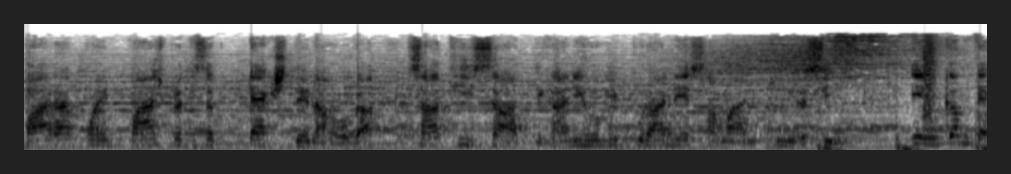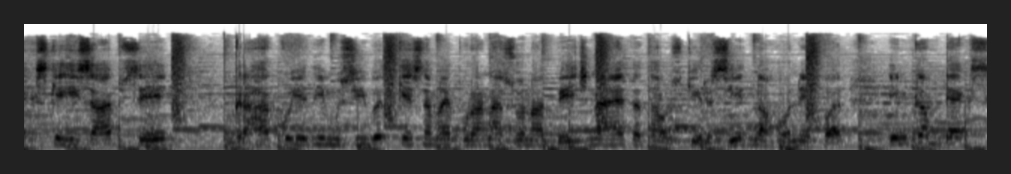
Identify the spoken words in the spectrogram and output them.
12.5 प्रतिशत टैक्स देना होगा, साथ ही साथ दिखानी होगी पुराने सामान की रसीद। इनकम टैक्स के हिसाब से ग्राहक को यदि मुसीबत के समय पुराना सोना बेचना है तथा उसकी रसीद न होने पर इनकम टैक्स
